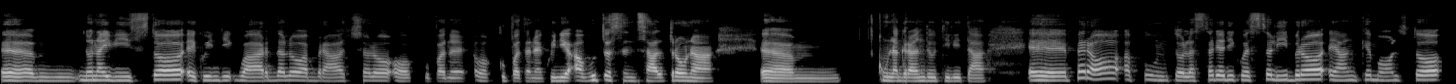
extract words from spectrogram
ehm, non hai visto e quindi guardalo, abbraccialo, occupane, occupatene. Quindi ha avuto senz'altro una... Um, una grande utilità. Eh, però appunto la storia di questo libro è anche molto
